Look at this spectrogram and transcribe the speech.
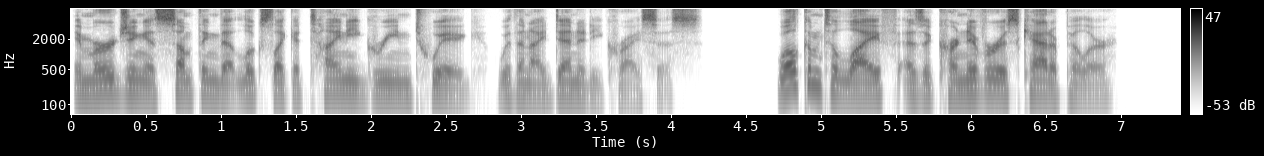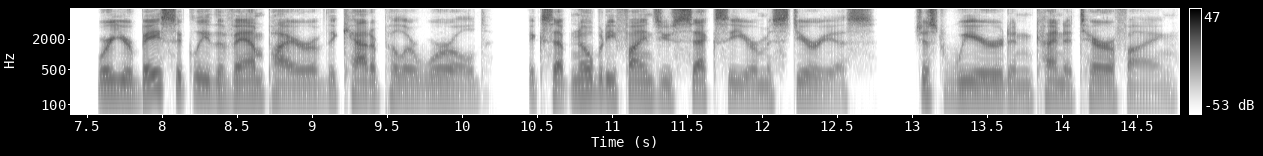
emerging as something that looks like a tiny green twig with an identity crisis. Welcome to life as a carnivorous caterpillar, where you're basically the vampire of the caterpillar world, except nobody finds you sexy or mysterious, just weird and kinda terrifying.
